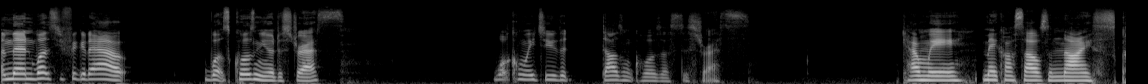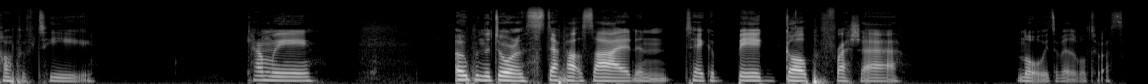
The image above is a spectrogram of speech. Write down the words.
and then once you figured out what's causing your distress, what can we do that doesn't cause us distress? Can we make ourselves a nice cup of tea? Can we open the door and step outside and take a big gulp of fresh air. Not always available to us.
